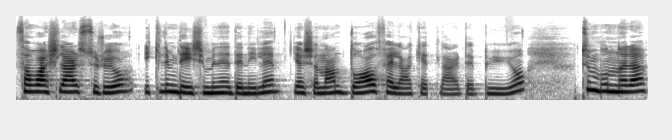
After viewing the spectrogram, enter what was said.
savaşlar sürüyor, iklim değişimi nedeniyle yaşanan doğal felaketler de büyüyor. Tüm bunlara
